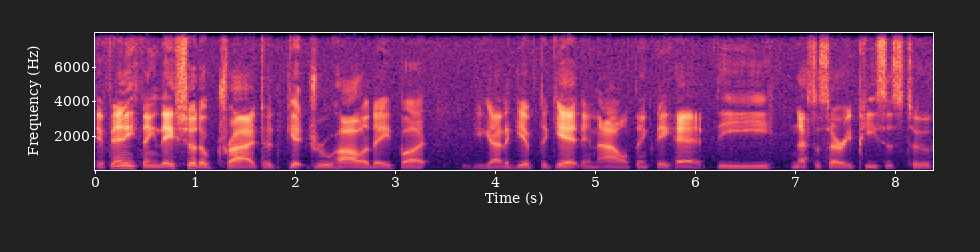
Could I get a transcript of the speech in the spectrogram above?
if anything, they should have tried to get Jrue Holiday, but you got to give to get, and I don't think they had the necessary pieces to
